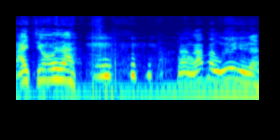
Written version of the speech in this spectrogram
หายเจียวนะนั่งรับนั่งยืนอยู่นะ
